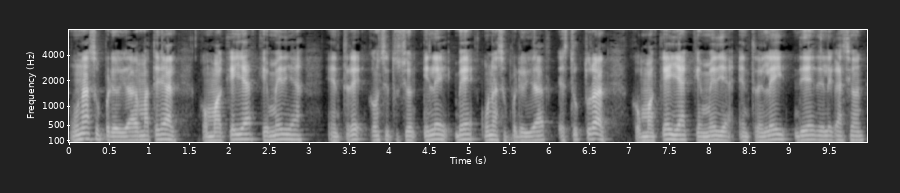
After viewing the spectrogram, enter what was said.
una superioridad material, como aquella que media entre Constitución y ley. B. Una superioridad estructural, como aquella que media entre ley de delegación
